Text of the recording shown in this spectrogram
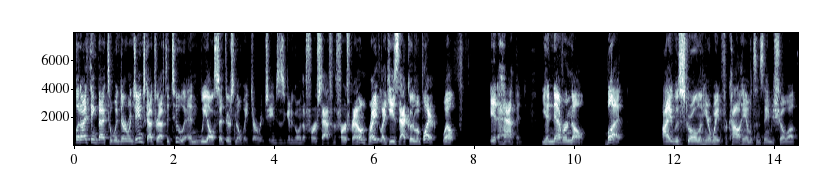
But I think back to when Derwin James got drafted too, and we all said there's no way Derwin James is going to go in the first half of the first round, right? Like he's that good of a player. Well, it happened. You never know. But I was scrolling here waiting for Kyle Hamilton's name to show up,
